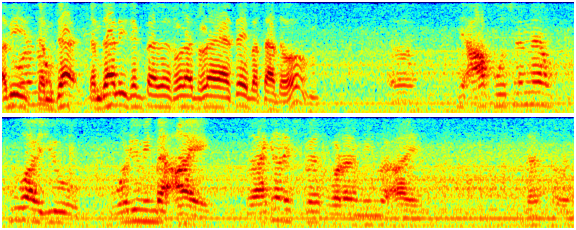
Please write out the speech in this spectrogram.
अभी समझा समझा नहीं सकता तो थोड़ा थोड़ा ऐसे ही बता दो Uh, नहीं, आप पूछ रहे हैं ना who are you? What do you mean by I? So I cannot express what I mean by I. That's all.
